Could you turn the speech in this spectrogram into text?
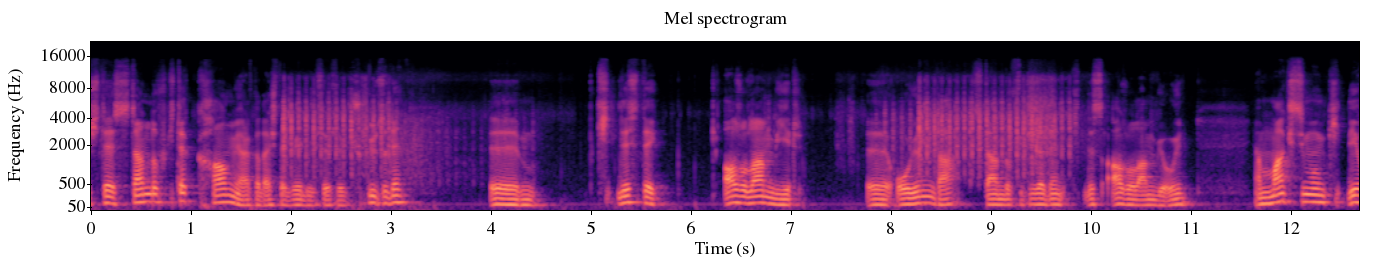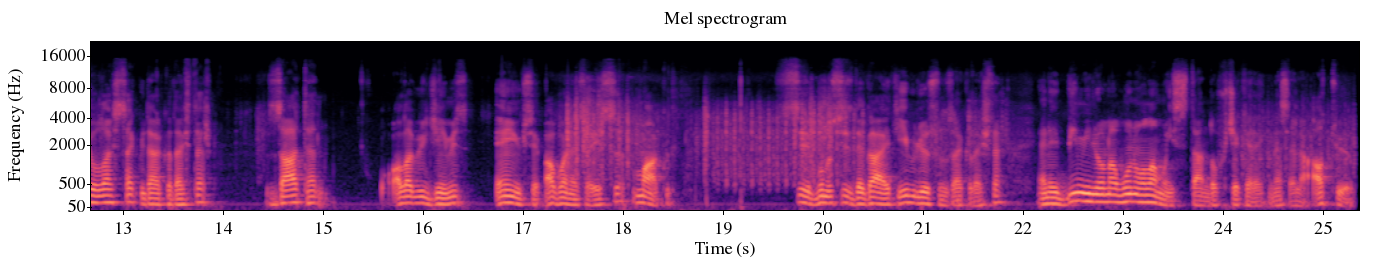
işte standoff 2'de kalmıyor arkadaşlar belli bir süre. Çünkü zaten e, kitlesi de az olan bir e, oyun da standoff 2 zaten kitlesi az olan bir oyun. Yani maksimum kitleye ulaşsak bile arkadaşlar zaten alabileceğimiz en yüksek abone sayısı makul. Siz bunu siz de gayet iyi biliyorsunuz arkadaşlar. Yani 1 milyon abone olamayız standoff çekerek mesela atıyorum.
